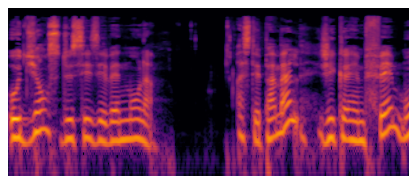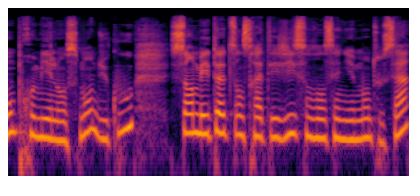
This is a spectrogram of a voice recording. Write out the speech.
audience de ces événements-là. Ah, c'était pas mal. J'ai quand même fait mon premier lancement, du coup, sans méthode, sans stratégie, sans enseignement, tout ça,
